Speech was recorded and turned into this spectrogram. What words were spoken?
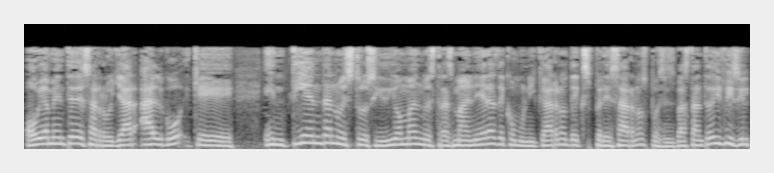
obviamente desarrollar algo que entienda nuestros idiomas, nuestras maneras de comunicarnos, de expresarnos, pues es bastante difícil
